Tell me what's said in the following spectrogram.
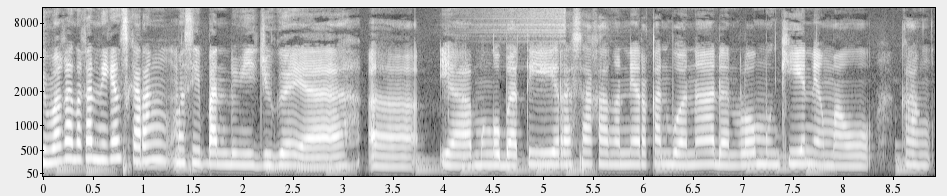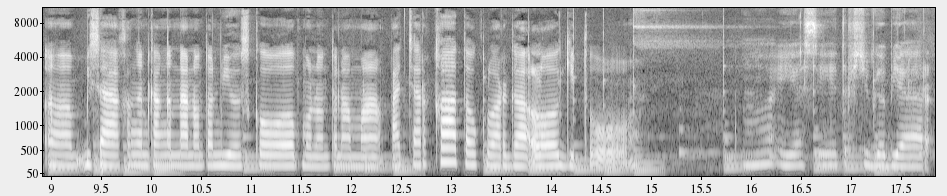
Cuma kan kan ini kan sekarang masih pandemi juga ya, Eh, ya mengobati rasa kangennya rekan buana dan lo mungkin yang mau kang eh, bisa kangen-kangenan nonton bioskop, mau nonton sama pacar kah atau keluarga lo gitu. Oh iya sih, terus juga biar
